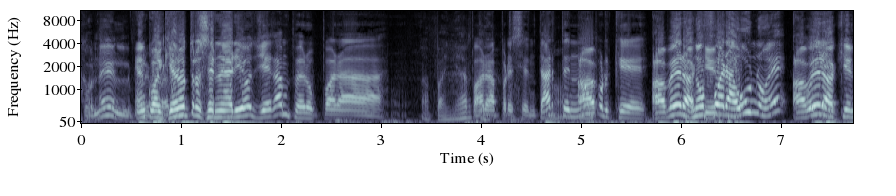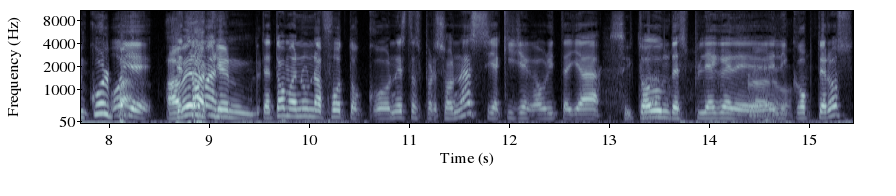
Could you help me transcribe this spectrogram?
con él. En cualquier otro escenario llegan, pero para, Apañarte. para presentarte, ¿no? A- Porque a ver a no quién- fuera uno, ¿eh? A ver Oye, a quién culpa. Oye, a te ver a quién. Te toman una foto con estas personas y aquí llega ahorita ya Sí, todo claro. un despliegue de Claro. helicópteros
